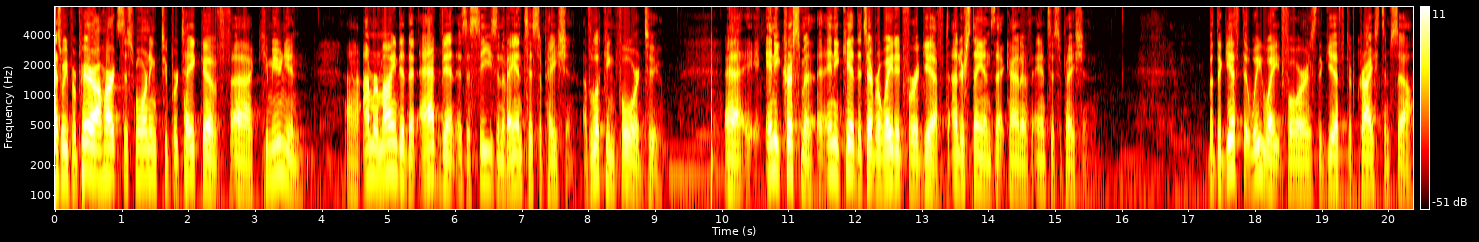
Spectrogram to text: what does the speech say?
as we prepare our hearts this morning to partake of uh, communion, uh, I'm reminded that Advent is a season of anticipation, of looking forward to. Uh, any Christmas, any kid that's ever waited for a gift understands that kind of anticipation. But the gift that we wait for is the gift of Christ Himself.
